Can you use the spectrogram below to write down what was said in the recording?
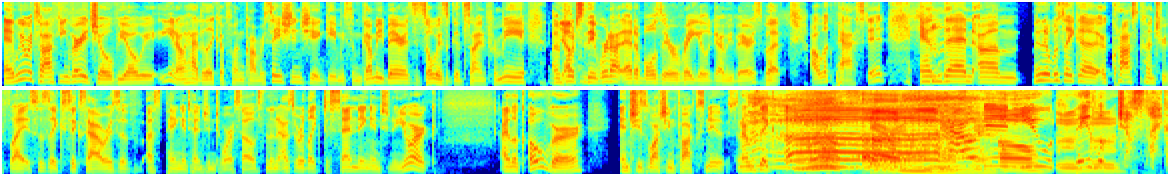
and we were talking very jovial. We you know had like a fun conversation. She gave me some gummy bears. It's always a good sign for me. Unfortunately, they were not edibles; they were regular gummy bears. But I'll look past it. And then um, and it was like a, a cross country flight. So it was like six hours of us paying attention to ourselves. And then as we're like descending into New York, I look over. And she's watching Fox News, and I was like, "Oh, how did Oh, you? They mhm. look just like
